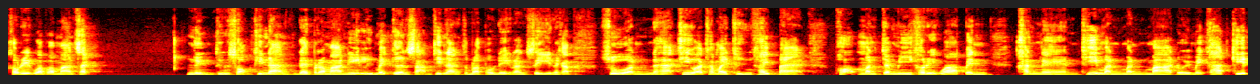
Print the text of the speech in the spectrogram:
เขาเรียกว่าประมาณสัก1ถึง2ที่นั่งได้ประมาณนี้หรือไม่เกิน 3 ที่นั่งสำหรับพลเอกรังสีนะครับ ส่วนนะฮะที่ว่าทำไมถึงให้ 8 เพราะมันจะมีเขาเรียกว่าเป็นคะแนนที่มันมันมาโดยไม่คาดคิด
